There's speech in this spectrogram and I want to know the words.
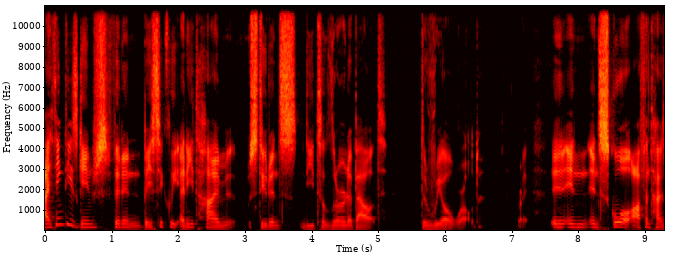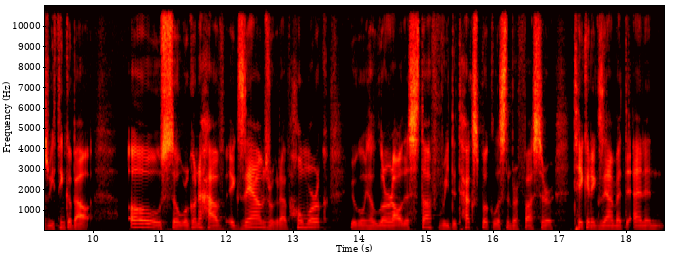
I think these games fit in basically anytime students need to learn about the real world, right? In, in, in school, oftentimes we think about, oh, so we're going to have exams, we're going to have homework, you're going to learn all this stuff, read the textbook, listen to the professor, take an exam at the end, and,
